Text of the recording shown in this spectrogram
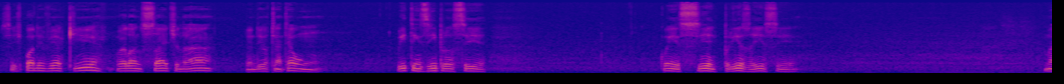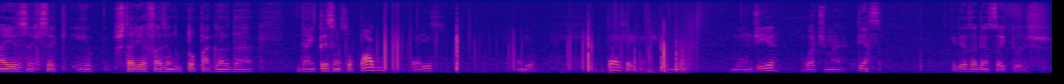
Vocês podem ver aqui, vai lá no site lá, entendeu? Tem até um, itemzinho para você conhecer a empresa aí, se mas aqui, eu estaria fazendo propaganda da, da empresa, não sou pago para isso, entendeu? Então é isso aí, gente bom dia, ótima terça. Que Deus abençoe todos.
